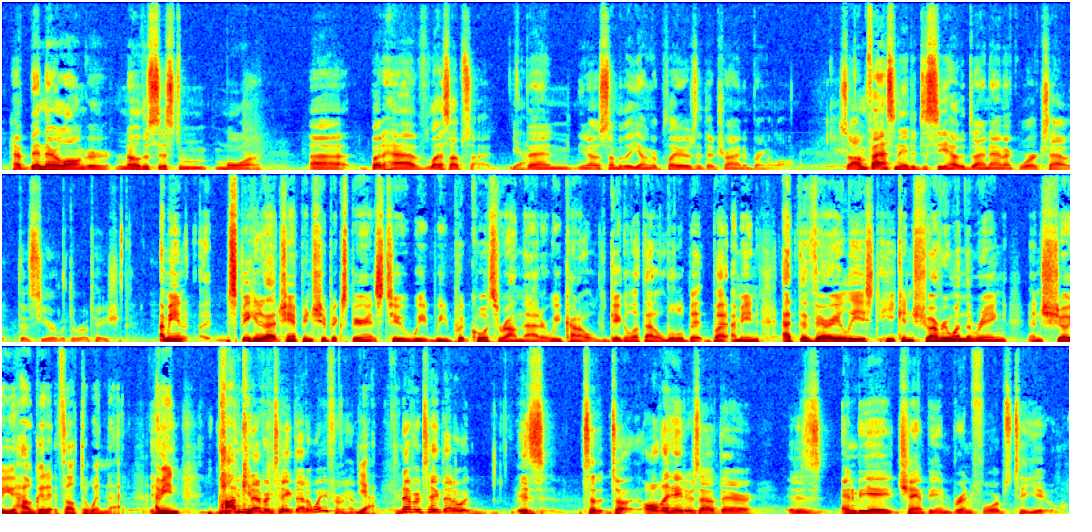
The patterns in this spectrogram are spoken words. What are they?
have been there longer, know the system more, uh, but have less upside Yeah. than you know some of the younger players that they're trying to bring along. So I'm fascinated to see how the dynamic works out this year with the rotation. I mean, speaking of that championship experience too, we, we put quotes around that or we kind of giggle at that a little bit. But I mean, at the very least, he can show everyone the ring and show you how good it felt to win that. I mean, Pop you can can never take that away from him. Yeah. never take that away. It's to to all the haters out there. It is NBA champion Bryn Forbes to you.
